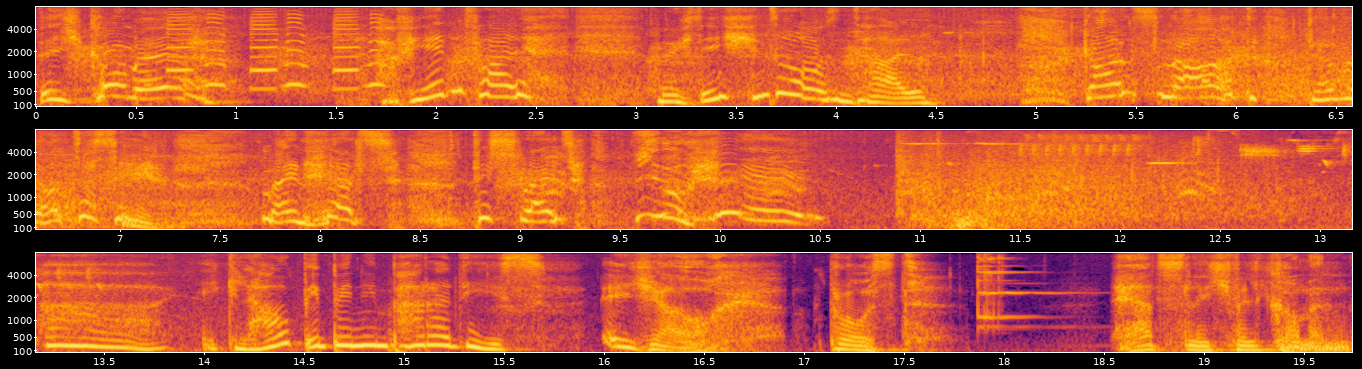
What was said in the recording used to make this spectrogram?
ich komme! Auf jeden Fall möchte ich ins Rosental. Ganz nah der Wörthersee. Mein Herz, das schreit Juhe! Ich glaube, ich bin im Paradies. Ich auch. Prost. Herzlich willkommen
